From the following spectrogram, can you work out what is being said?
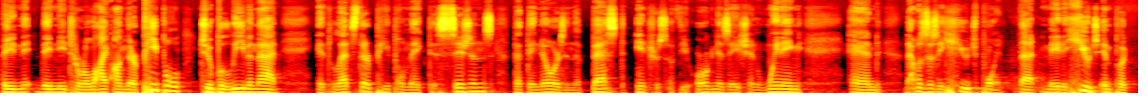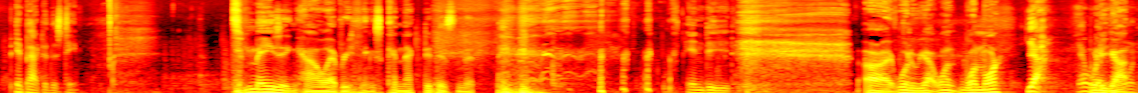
They, they need to rely on their people to believe in that. It lets their people make decisions that they know is in the best interest of the organization winning. And that was just a huge point that made a huge input impact to this team. It's amazing how everything's connected, isn't it? Indeed. All right, what do we got? One one more? Yeah. yeah what do you got?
